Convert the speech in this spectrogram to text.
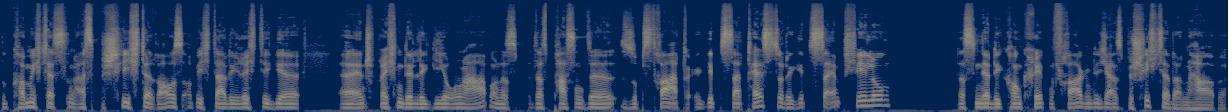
bekomme ich das denn als Beschichter raus, ob ich da die richtige äh, entsprechende Legierung habe und das, das passende Substrat? Gibt es da Tests oder gibt es da Empfehlungen? Das sind ja die konkreten Fragen, die ich als Beschichter dann habe.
